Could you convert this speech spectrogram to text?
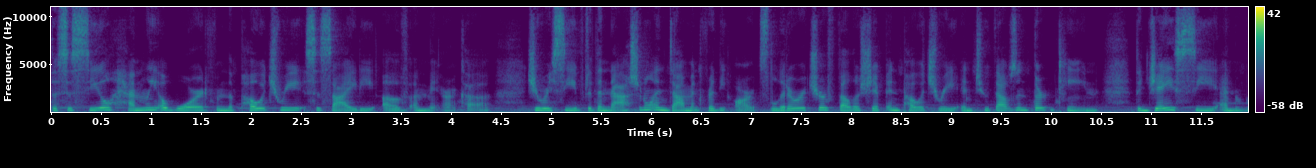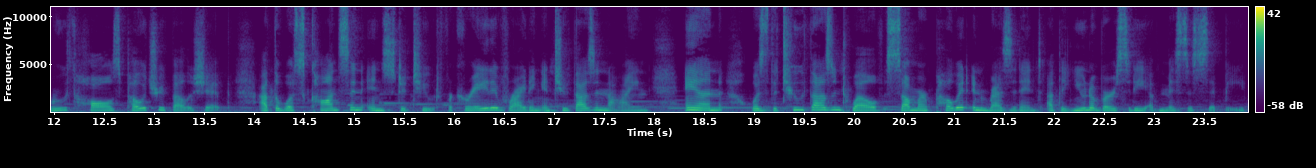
the Cecil Hemley Award from the Poetry Society of America. She received the National Endowment for the Arts Literature Fellowship in Poetry in 2013, the J.C. and Ruth Halls Poetry Fellowship at the Wisconsin Institute for Creative Writing in 2009, and was the 2012 Summer Poet in Resident at the University of Mississippi.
